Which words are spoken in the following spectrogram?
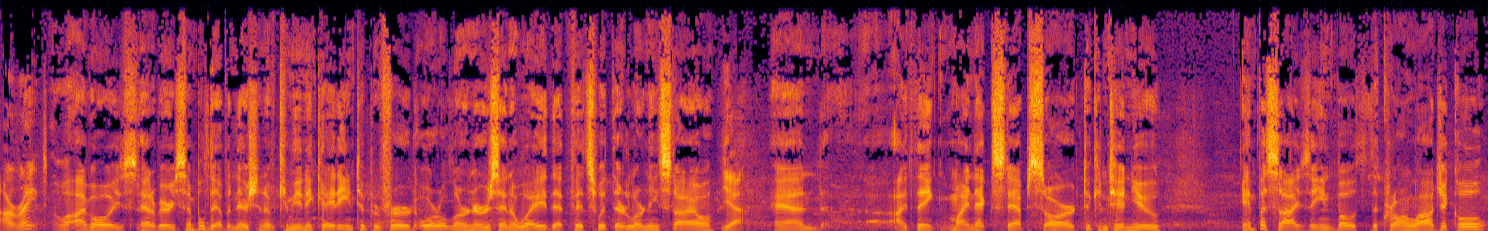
All right. Well, I've always had a very simple definition of communicating to preferred oral learners in a way that fits with their learning style. Yeah. And I think my next steps are to continue emphasizing both the chronological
